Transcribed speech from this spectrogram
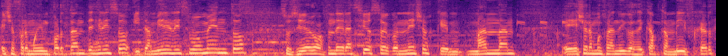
Ellos fueron muy importantes en eso. Y también en ese momento sucedió algo bastante gracioso con ellos que mandan. ellos eran muy fanáticos de Captain Beefheart.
